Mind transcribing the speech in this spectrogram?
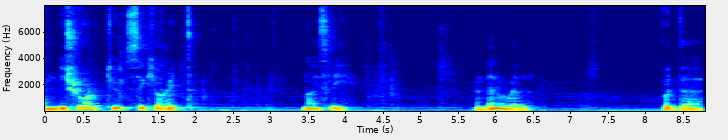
And be sure to secure it nicely. And then we will put the,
